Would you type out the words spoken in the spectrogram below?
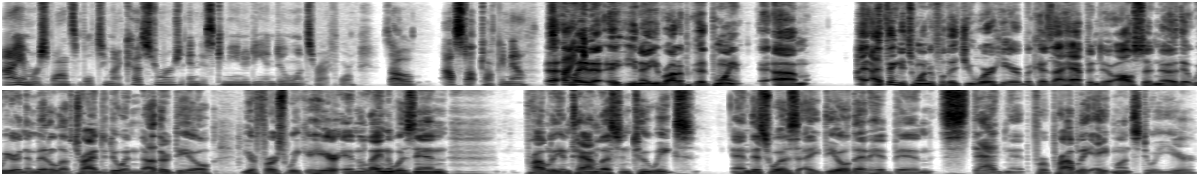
I am responsible to my customers and this community and doing what's right for them. So I'll stop talking now. Uh, Spike. Elaina, uh, you know, you brought up a good point. Um, I, I think it's wonderful that you were here because I happen to also know that we were in the middle of trying to do another deal your first week of here, and Elaina was in probably in town less than two weeks. And this was a deal that had been stagnant for probably eight months to a year,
